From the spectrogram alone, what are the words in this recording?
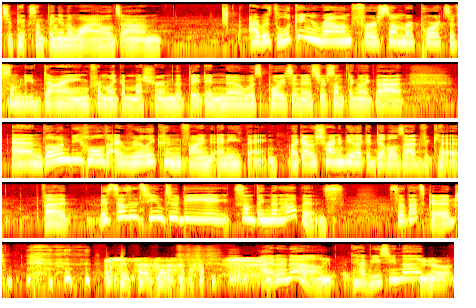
to pick something in the wild. Um, I was looking around for some reports of somebody dying from like a mushroom that they didn't know was poisonous or something like that. And lo and behold, I really couldn't find anything. Like I was trying to be like a devil's advocate, but this doesn't seem to be something that happens. So that's good. I don't know. Have you seen that? you know,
